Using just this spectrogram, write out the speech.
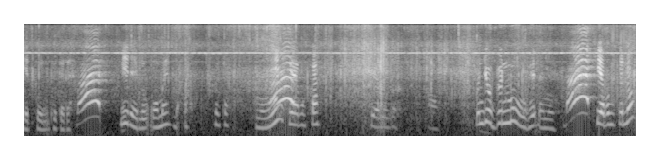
เฮ็ดผึ่งเพิ่นก็ได้บาดมีได้ลูกบ่แม่นบ่เอาเพิ่นก็นี่เกี่ยวกันเสียมันก่อนมันอยู่เป็นหมู่เฮ็ดอันนี้เกี่ยวมันกันเนาะ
